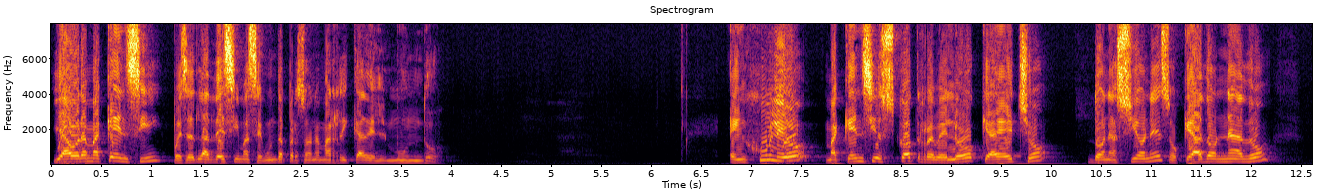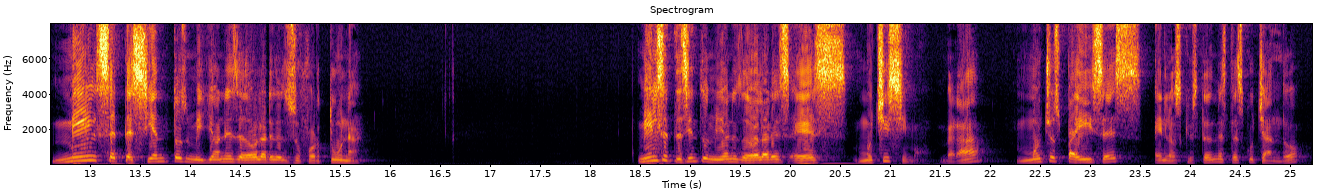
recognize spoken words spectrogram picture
y ahora Mackenzie pues es la décima segunda persona más rica del mundo. En julio, Mackenzie Scott reveló que ha hecho donaciones o que ha donado 1.700 millones de dólares de su fortuna. 1.700 millones de dólares es muchísimo, ¿verdad? Muchos países en los que usted me está escuchando,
